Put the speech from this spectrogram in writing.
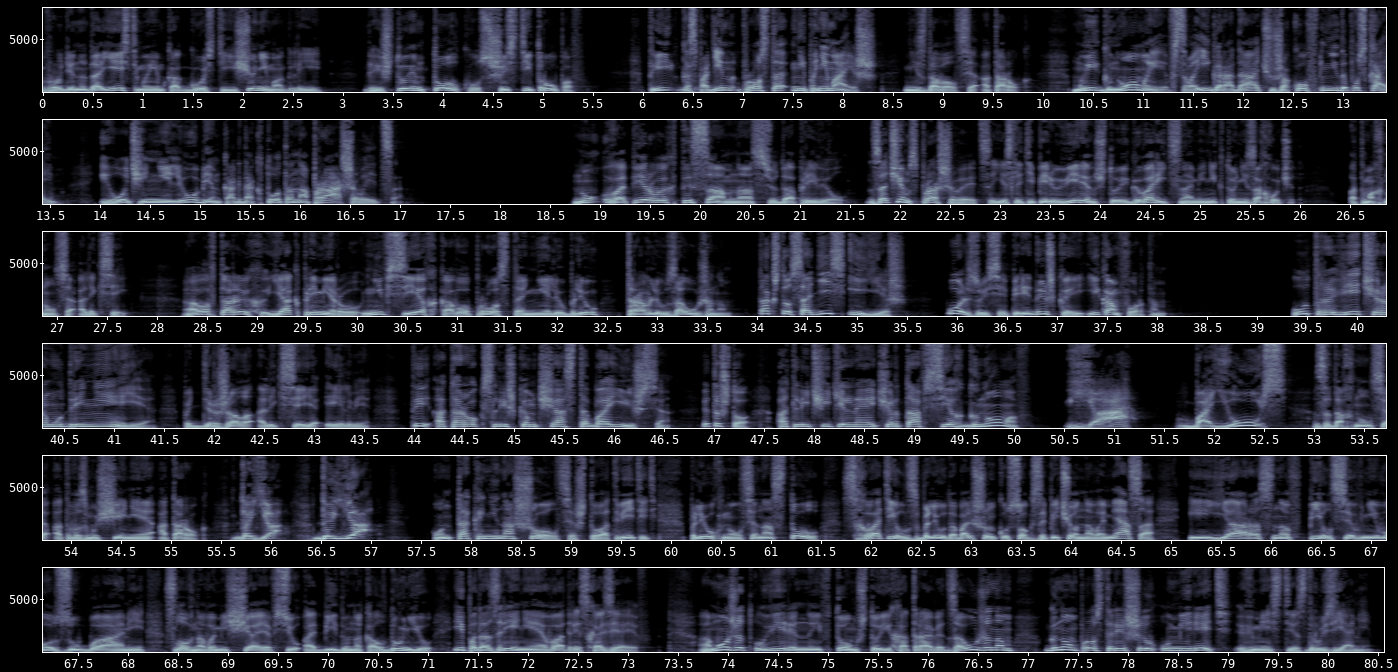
Вроде надоесть мы им, как гости, еще не могли. Да и что им толку с шести трупов?» «Ты, господин, просто не понимаешь», — не сдавался оторок. «Мы, гномы, в свои города чужаков не допускаем и очень не любим, когда кто-то напрашивается». «Ну, во-первых, ты сам нас сюда привел. Зачем, спрашивается, если теперь уверен, что и говорить с нами никто не захочет?» — отмахнулся Алексей. А во-вторых, я, к примеру, не всех, кого просто не люблю, травлю за ужином. Так что садись и ешь. Пользуйся передышкой и комфортом. «Утро вечера мудренее», — поддержала Алексея Эльви. «Ты, оторок, слишком часто боишься. Это что, отличительная черта всех гномов?» «Я? Боюсь?» — задохнулся от возмущения оторок. «Да я... Да я...» Он так и не нашелся, что ответить, плюхнулся на стул, схватил с блюда большой кусок запеченного мяса и яростно впился в него зубами, словно вымещая всю обиду на колдунью и подозрения в адрес хозяев. А может, уверенный в том, что их отравят за ужином, гном просто решил умереть вместе с друзьями.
